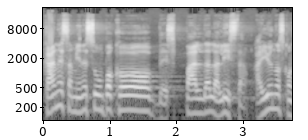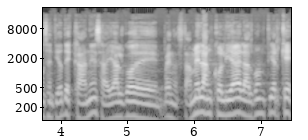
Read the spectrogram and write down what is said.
Cannes también estuvo un poco de espalda la lista. Hay unos consentidos de Cannes, hay algo de, bueno, está Melancolía de Las Bontier que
